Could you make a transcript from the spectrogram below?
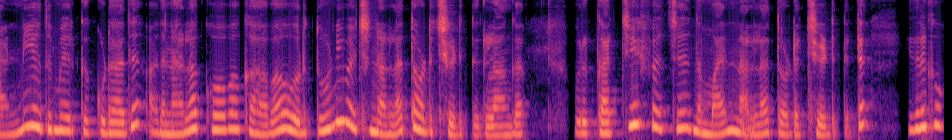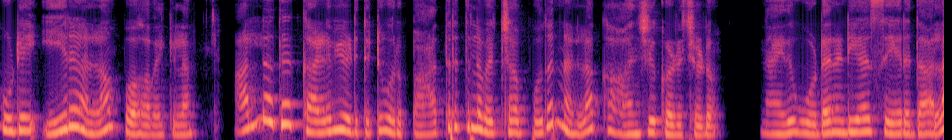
தண்ணி எதுவுமே இருக்கக்கூடாது அதனால் கோவக்காவை ஒரு துணி வச்சு நல்லா தொடச்சி எடுத்துக்கலாங்க. ஒரு கச்சீஃப் வச்சு இந்த மாதிரி நல்லா தொடச்சி எடுத்துகிட்டு இது இருக்கக்கூடிய ஈரெல்லாம் போக வைக்கலாம். அல்லது கழுவி எடுத்துகிட்டு ஒரு பாத்திரத்தில் வச்சா போதும். நல்லா காஞ்சி கிடச்சிடும். நான் இது உடனடியாக செய்கிறதால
